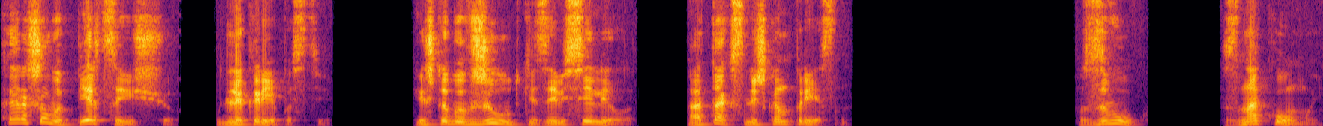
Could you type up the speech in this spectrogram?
Хорошо бы перца еще, для крепости. И чтобы в желудке завеселело, а так слишком пресно. Звук. Знакомый.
